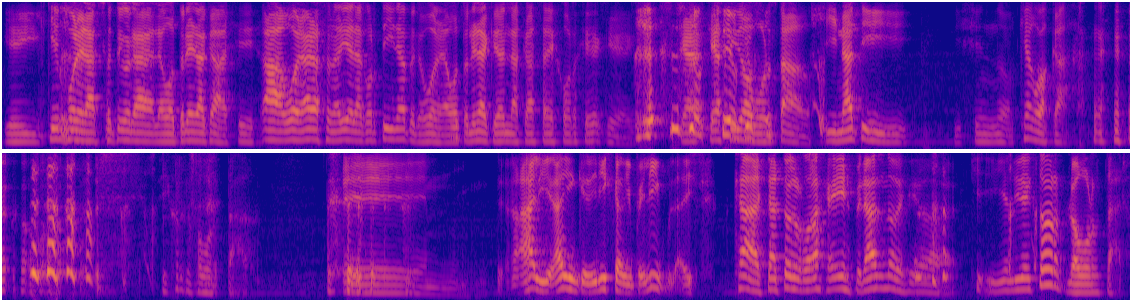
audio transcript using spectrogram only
¿Y quién pone la.? Yo tengo la, la botonera acá. sí. Ah, bueno, ahora sonaría la cortina, pero bueno, la botonera quedó en la casa de Jorge, que, que ha, que ha creo sido abortado. Y Nati diciendo, ¿qué hago acá? sí, Jorge fue abortado. Eh, Alguien, alguien que dirija mi película, dice. Claro, está todo el rodaje ahí esperando. Y, digo, y el director lo abortaron.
